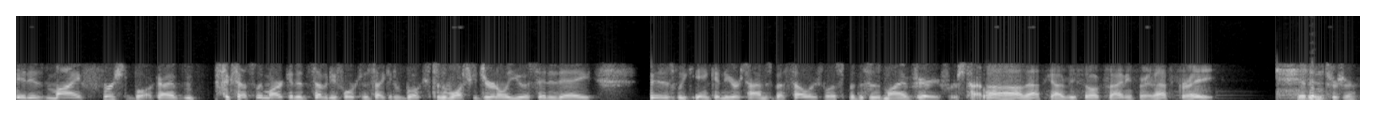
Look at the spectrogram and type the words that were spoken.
it is my first book. I've successfully marketed 74 consecutive books to the Wall Street Journal, USA Today, Business Week Inc., and New York Times bestsellers list, but this is my very first title. Oh, that's got to be so exciting for you. That's great. It is for sure.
